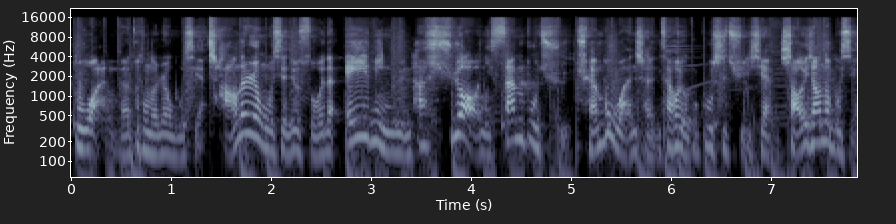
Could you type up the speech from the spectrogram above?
短的不同的任务线。长的任务线就所谓的 A 命运，它需要你三部曲全部完成，才会有个故事曲线，少一张都不行。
